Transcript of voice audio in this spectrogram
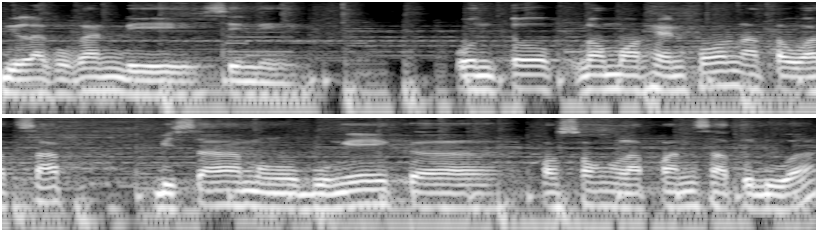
dilakukan di sini. Untuk nomor handphone atau WhatsApp bisa menghubungi ke 0812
